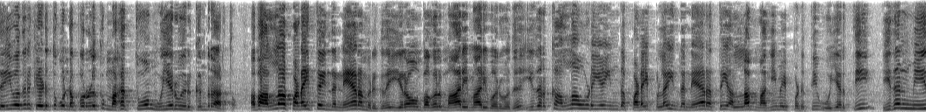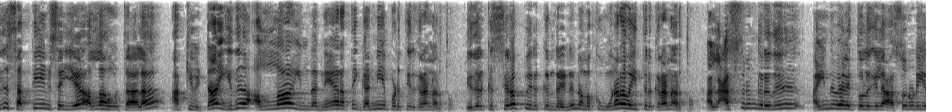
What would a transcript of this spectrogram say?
செய்வதற்கு எடுத்துக்கொண்ட பொருளுக்கு மகத்துவம் உயர்வு இருக்குன்ற அர்த்தம். அப்ப அல்லாஹ் படைத்த இந்த நேரம் இருக்குது. இரவும் பகலும் மாறி மாறி வருவது. இதற்கு அல்லாஹ்வுடைய இந்த படைப்புல இந்த நேரத்தை அல்லாஹ் மகிமைப்படுத்தி உயர்த்தி இதன் மீது சத்தியம் செய்ய அல்லாஹு தாலா ஆக்கிவிட்டான் இது அல்லாஹ் இந்த நேரத்தை கண்ணியப்படுத்தி இருக்கிறான்னு அர்த்தம். இதற்கு சிறப்பு இருக்கின்றன்னு நமக்கு உணர வைத்திருக்கிறான்னு அர்த்தம். அல் அஸ்ருங்கிறது ஐந்து வேலை தொழுகையில அசருடைய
